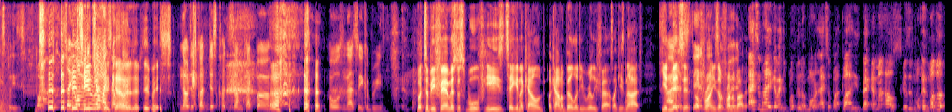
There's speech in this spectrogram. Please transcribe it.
face, please. So you want me to kill myself? then? No, just cut, just cut some type of holes in that so you could breathe. But to be fair, Mr. Smooth, he's taking account accountability really fast. Like he's not. He admits it understand up front. He's so up front about it. Ask him how he got back to Brooklyn up Morris. Ask him why, why he's back at my house because his, mo- his mother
